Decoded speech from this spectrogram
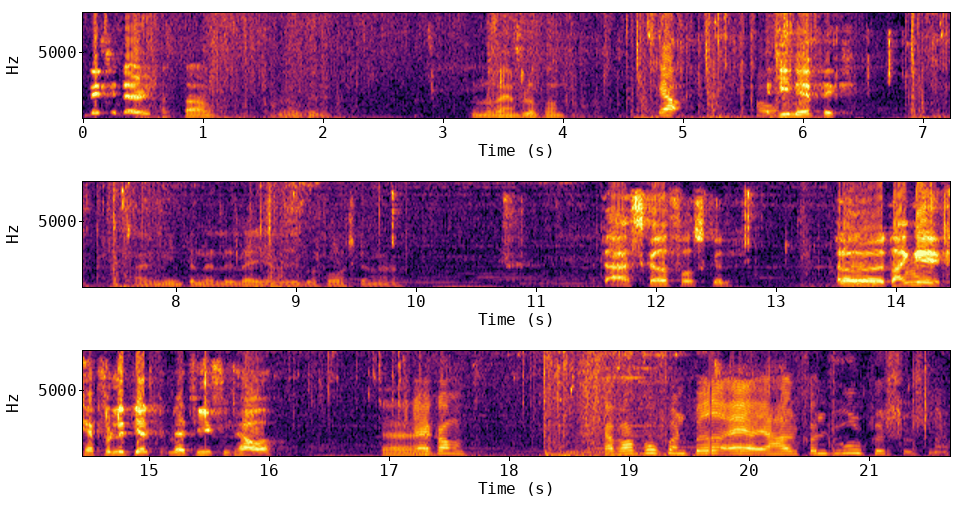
Legendary. Hvad farve? Okay. Nu vil du have en blå pump. Ja. Er din epic? Nej, min den er lille af. Jeg ved ikke, hvad forskellen er. Der er skadeforskel. Hallo, ja. drenge, kan jeg få lidt hjælp med den her default herovre? Ja, Ja, ja. jeg kommer. Jeg har bare brug for en bedre af, og jeg har kun dual pistols, mand.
